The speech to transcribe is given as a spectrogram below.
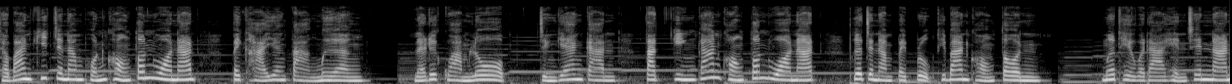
ชาวบ้านคิดจะนำผลของต้นวอนัทไปขายยังต่างเมือง และด้วยความโลภจึงแย่งกันตัดกิ่งก้านของต้นวอนัทเพื่อจะนำไปปลูกที่บ้านของตน เมื่อเทวดาเห็นเช่นนั้น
